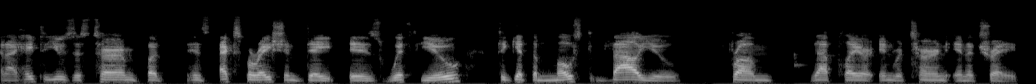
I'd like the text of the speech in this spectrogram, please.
and i hate to use this term but his expiration date is with you to get the most value from that player in return in a trade.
